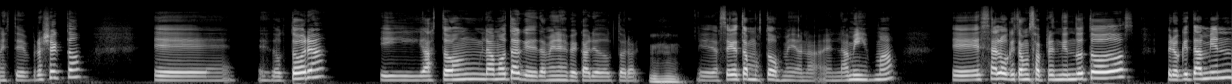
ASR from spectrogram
este proyecto. Eh, es doctora y Gastón Lamota, que también es becario doctoral. Eh, así que estamos todos medio en la, misma. Eh, es algo que estamos aprendiendo todos, pero que también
